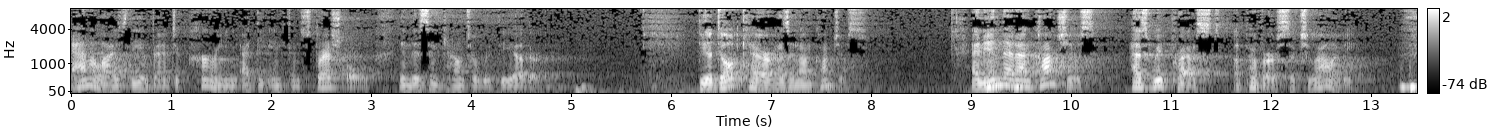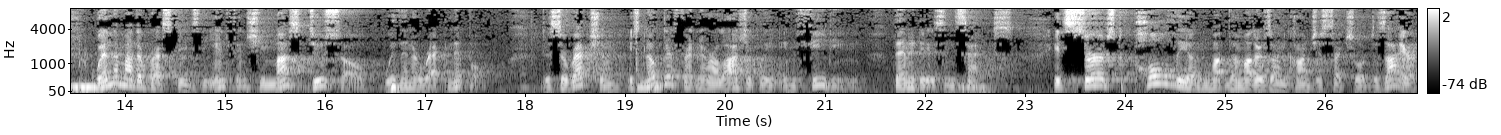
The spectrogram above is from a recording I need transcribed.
analyze the event occurring at the infant's threshold in this encounter with the other. The adult carer has an unconscious, and in that unconscious has repressed a perverse sexuality. When the mother breastfeeds the infant, she must do so with an erect nipple. This erection is no different neurologically in feeding than it is in sex. It serves to pull the, um, the mother's unconscious sexual desire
